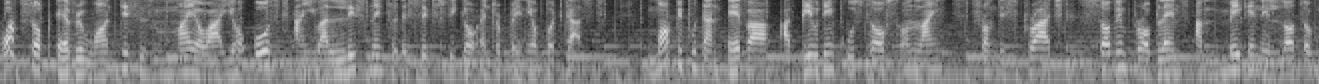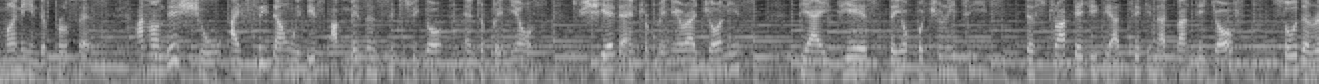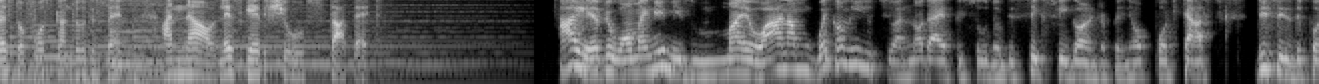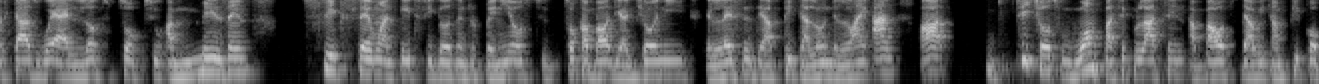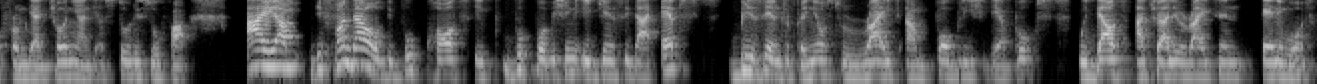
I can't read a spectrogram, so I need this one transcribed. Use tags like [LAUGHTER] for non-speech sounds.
What's up, everyone? This is Mayowa, your host, and you are listening to the Six Figure Entrepreneur Podcast. More people than ever are building cool stuffs online from the scratch, solving problems, and making a lot of money in the process. And on this show, I sit down with these amazing six figure entrepreneurs to share their entrepreneurial journeys the ideas, the opportunities, the strategy they are taking advantage of so the rest of us can do the same. And now let's get the show started. Hi everyone, my name is Mayo and I'm welcoming you to another episode of the Six Figure Entrepreneur Podcast. This is the podcast where I love to talk to amazing six, seven, eight figures entrepreneurs to talk about their journey, the lessons they have picked along the line, and uh, teach us one particular thing about that we can pick up from their journey and their story so far. I am the founder of the Book called a book publishing agency that helps busy entrepreneurs to write and publish their books without actually writing any word.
